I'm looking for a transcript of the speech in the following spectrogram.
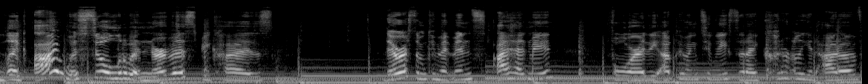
like I was still a little bit nervous because there were some commitments I had made for the upcoming two weeks that I couldn't really get out of,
